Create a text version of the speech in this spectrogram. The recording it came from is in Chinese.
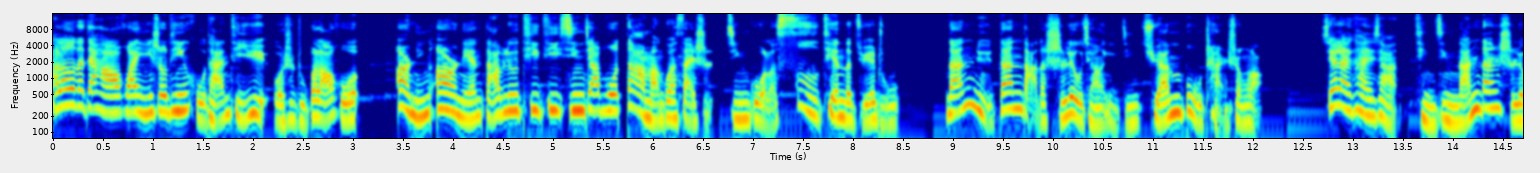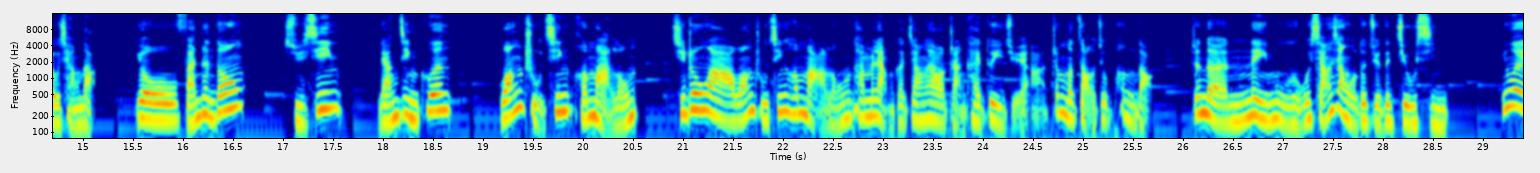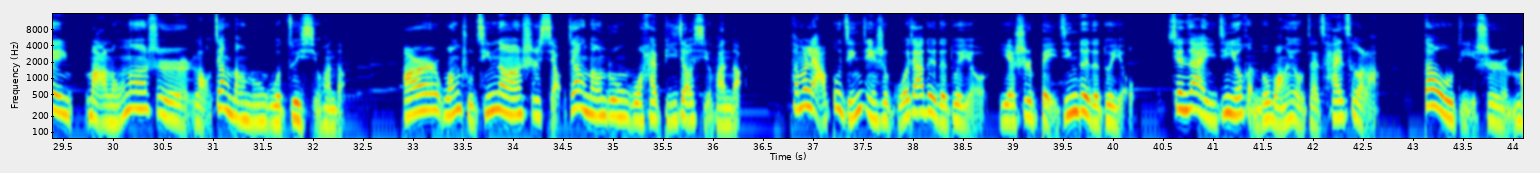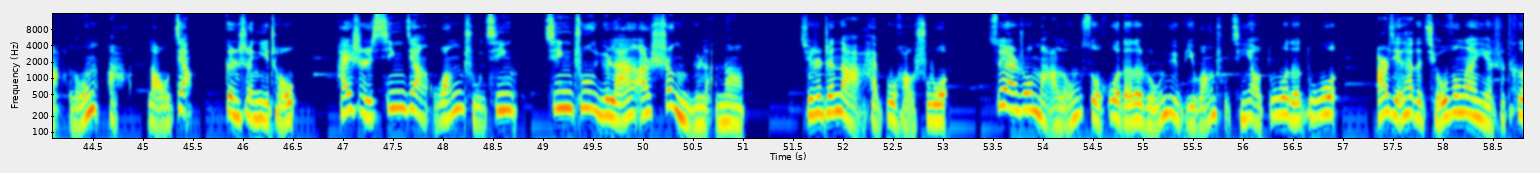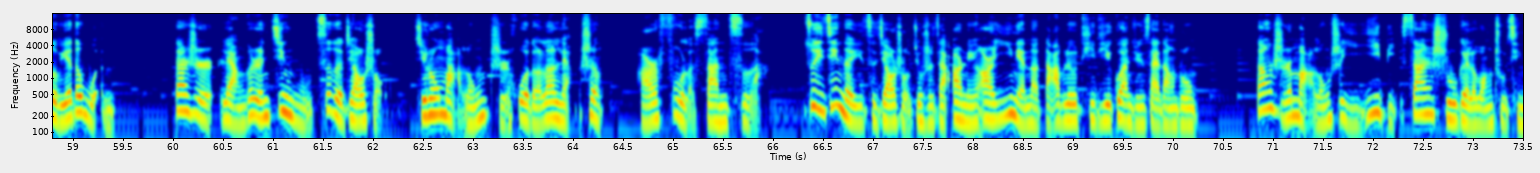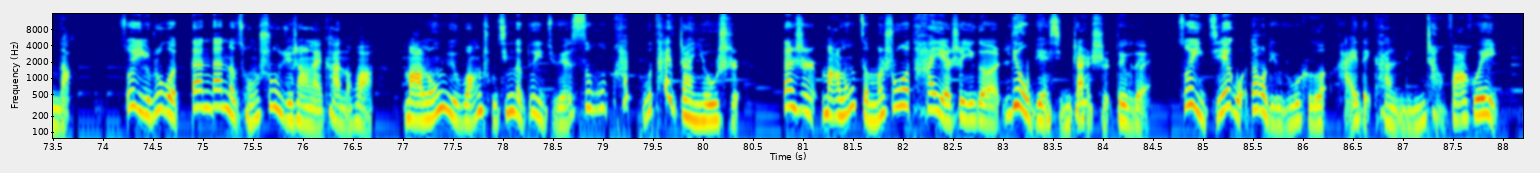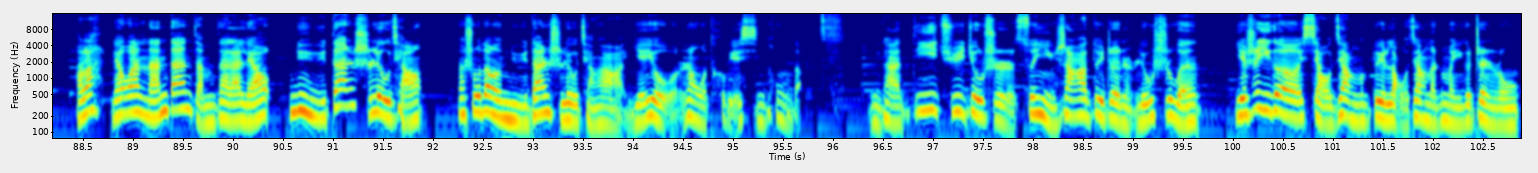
Hello，大家好，欢迎收听虎谈体育，我是主播老虎。二零二二年 WTT 新加坡大满贯赛事经过了四天的角逐，男女单打的十六强已经全部产生了。先来看一下挺进男单十六强的，有樊振东、许昕、梁靖昆、王楚钦和马龙。其中啊，王楚钦和马龙他们两个将要展开对决啊，这么早就碰到，真的那一幕，我想想我都觉得揪心。因为马龙呢是老将当中我最喜欢的，而王楚钦呢是小将当中我还比较喜欢的。他们俩不仅仅是国家队的队友，也是北京队的队友。现在已经有很多网友在猜测了，到底是马龙啊老将更胜一筹，还是新将王楚钦青出于蓝而胜于蓝呢？其实真的还不好说。虽然说马龙所获得的荣誉比王楚钦要多得多。而且他的球风呢也是特别的稳，但是两个人近五次的交手，其中马龙只获得了两胜，而负了三次啊。最近的一次交手就是在二零二一年的 WTT 冠军赛当中，当时马龙是以一比三输给了王楚钦的。所以如果单单的从数据上来看的话，马龙与王楚钦的对决似乎还不太占优势。但是马龙怎么说，他也是一个六边形战士，对不对？所以结果到底如何，还得看临场发挥。好了，聊完男单，咱们再来聊女单十六强。那说到女单十六强啊，也有让我特别心痛的。你看，第一区就是孙颖莎对阵刘诗雯，也是一个小将对老将的这么一个阵容。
